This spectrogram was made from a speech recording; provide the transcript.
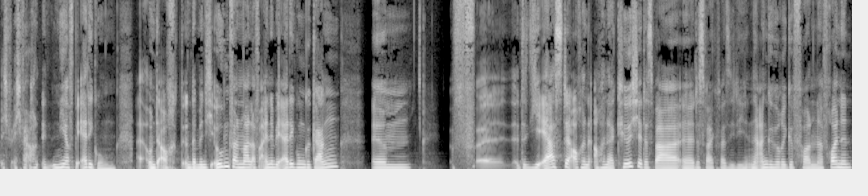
ich, ich war auch nie auf Beerdigungen. Und auch, und dann bin ich irgendwann mal auf eine Beerdigung gegangen. Ähm, äh, die erste auch in auch in der Kirche das war äh, das war quasi die eine Angehörige von einer Freundin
